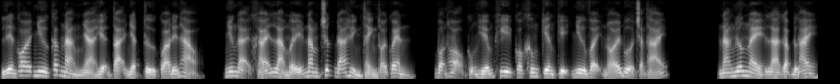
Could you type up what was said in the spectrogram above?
Liền coi như các nàng nhà hiện tại nhật tử quá đến hảo, nhưng đại khái là mấy năm trước đã hình thành thói quen, bọn họ cũng hiếm khi có không kiên kỵ như vậy nói đùa trạng thái. Nàng nương này là gặp được hay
